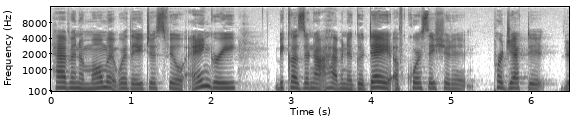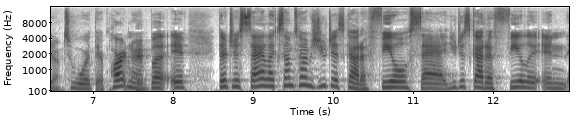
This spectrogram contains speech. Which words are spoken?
having a moment where they just feel angry because they're not having a good day, of course they shouldn't project it Yeah. toward their partner. And- but if they're just sad, like sometimes you just gotta feel sad. You just gotta feel it and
